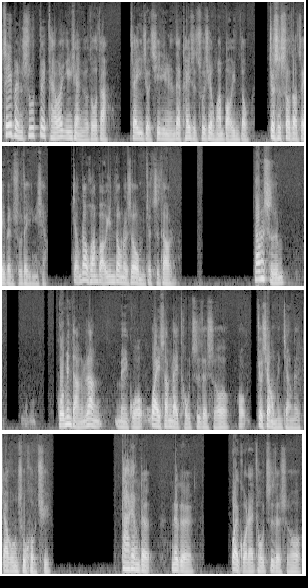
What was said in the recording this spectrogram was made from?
这本书对台湾影响有多大？在一九七零年代开始出现环保运动，就是受到这一本书的影响。讲到环保运动的时候，我们就知道了，当时国民党让美国外商来投资的时候，哦，就像我们讲的加工出口区，大量的那个外国来投资的时候。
